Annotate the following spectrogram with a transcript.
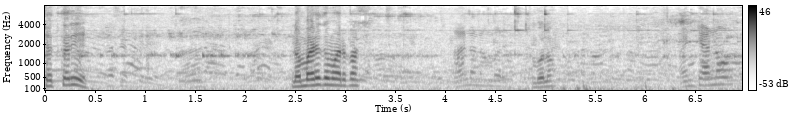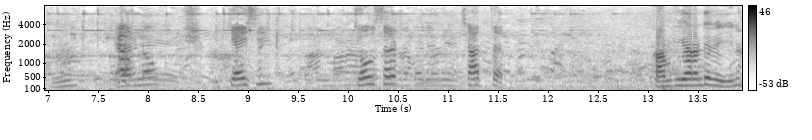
शेतकरी? नंबर है तुम्हारे पास? बोलो. हम्म? त्र्याण्णव एक्क्याऐंशी चौसष्ट शहात्तर. काम की गारंटी रहेगी ना?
